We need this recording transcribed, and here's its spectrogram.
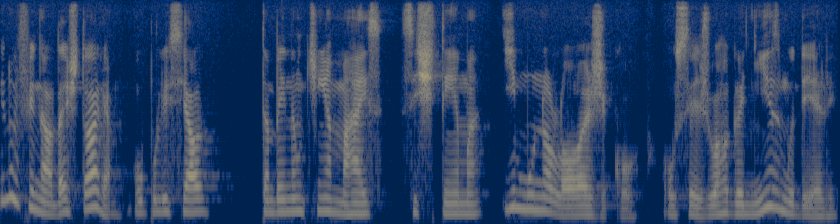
E no final da história, o policial também não tinha mais sistema imunológico, ou seja, o organismo dele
